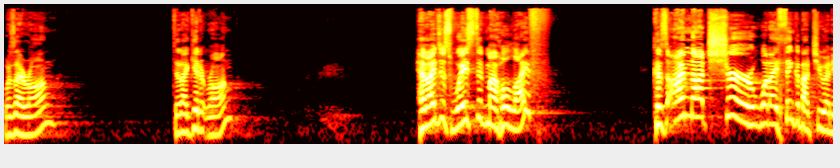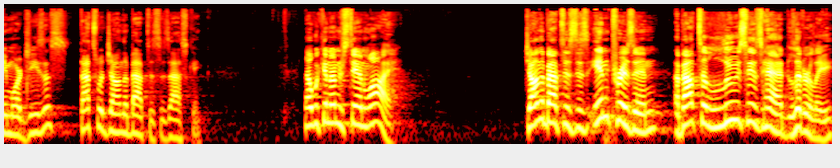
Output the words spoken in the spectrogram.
Was I wrong? Did I get it wrong? Have I just wasted my whole life? Because I'm not sure what I think about you anymore, Jesus. That's what John the Baptist is asking. Now we can understand why. John the Baptist is in prison, about to lose his head, literally,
